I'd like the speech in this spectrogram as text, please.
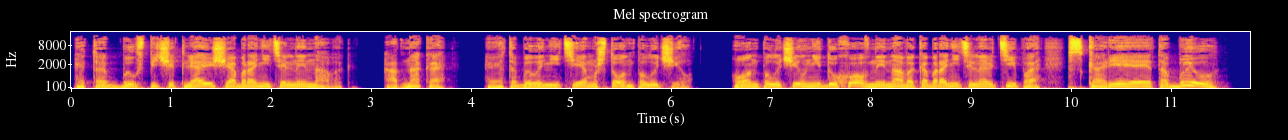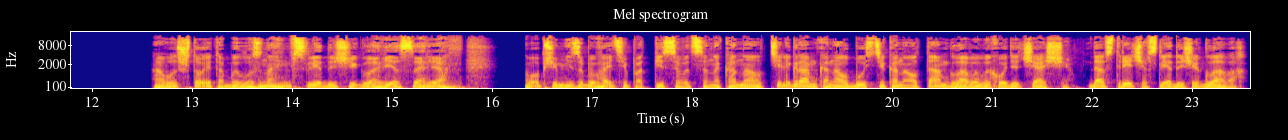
Это был впечатляющий оборонительный навык. Однако, это было не тем, что он получил. Он получил не духовный навык оборонительного типа, скорее это был... А вот что это было, узнаем в следующей главе, сорян. В общем, не забывайте подписываться на канал, телеграм-канал, Boosty канал, там главы выходят чаще. До встречи в следующих главах.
